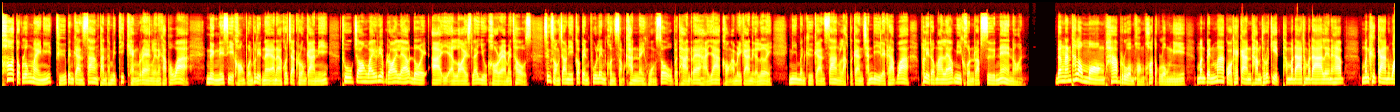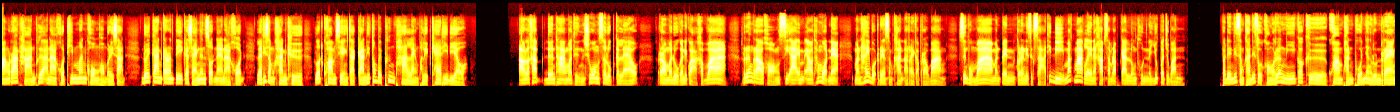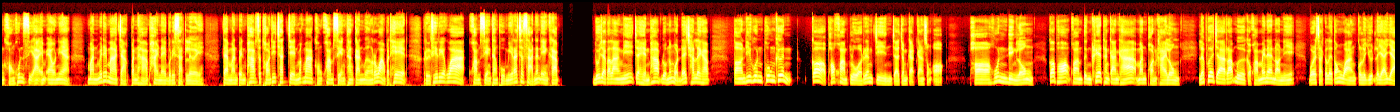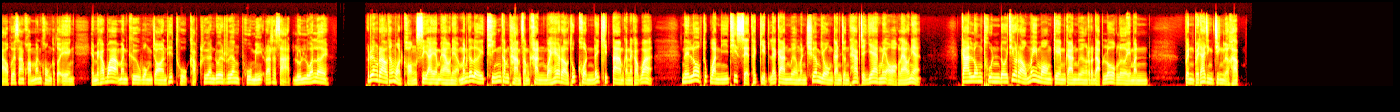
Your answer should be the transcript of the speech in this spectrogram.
ข้อตกลงใหม่นี้ถือเป็นการสร้างพันธมิตรที่แข็งแรงเลยนะครับ เพราะว่า 1 ใน 4 ของผลผลิตในอนาคตจากโครงการนี้ ถูกจองไว้เรียบร้อยแล้วโดย RE Alloys และ u c o r a Metals ซึ่ง 2 เจ้านี้ก็เป็นผู้เล่นคนสำคัญในห่วงโซ่อุปทานแร่หายากของอเมริกาเหนือเลย นี่มันคือการสร้างหลักประกันชั้นดีเลยครับว่า ผลิตออกมาแล้วมีคนรับซื้อแน่นอน ดังนั้นถ้าเรามองภาพรวมของข้อตกลงนี้ มันเป็นมากกว่าแค่การทำธุรกิจธรรมดาธรรมดาเลยนะครับ มันคือการวางรากฐานเพื่ออนาคตที่มั่นคงของบริษัท โดยการการันตีกระแสเงินสดในอนาคต และที่สำคัญคือลดความเสี่ยงจากการที่ต้องไปพึ่งพาแหล่งผลิตแค่ที่เดียว เอาละครับ เดินทางมาถึงช่วงสรุปกันแล้ว เรามาดูกันดีกว่าครับว่า เรื่องราวของ CRML ทั้งหมดเนี่ยมันให้บทเรียนสำคัญอะไรกับเราบ้าง ซึ่งผมว่ามันเป็นกรณีศึกษาที่ดีมาก ๆ เลยนะครับสำหรับการลงทุนในยุคปัจจุบัน ประเด็นที่สำคัญที่สุดของเรื่องนี้ก็คือ ความผันผวนอย่างรุนแรงของหุ้น CRML เนี่ย มันไม่ได้มาจากปัญหาภายในบริษัทเลย แต่มันเป็นภาพสะท้อนที่ชัดเจนมาก ๆ ของความเสี่ยงทางการเมืองระหว่างประเทศ หรือที่เรียกว่าความเสี่ยงทางภูมิรัฐศาสตร์นั่นเองครับ ดูจากตารางนี้จะเห็นภาพรวมทั้งหมดได้ชัดเลยครับ ตอนที่หุ้นพุ่งขึ้น ก็เพราะความกลัวเรื่องจีนจะจำกัดการส่งออก พอหุ้นดิ่งลง ก็เพราะความตึงเครียดทางการค้ามันผ่อนคลายลง และเพื่อจะรับมือกับความไม่แน่นอนนี้ บริษัทก็เลยต้องวางกลยุทธ์ระยะยาว เพื่อสร้างความมั่นคงกับตัวเอง เห็นไหมครับว่ามันคือวงจรที่ถูกขับเคลื่อนด้วยเรื่องภูมิรัฐศาสตร์ล้วนๆเลย เรื่องราวทั้งหมดของ CIML เนี่ยมันก็เลยทิ้งคำถามสำคัญไว้ให้เราทุกคนได้คิดตามกันนะครับว่า ในโลกทุกวันนี้ที่เศรษฐกิจและการเมืองมันเชื่อมโยงกันจนแทบจะแยกไม่ออกแล้วเนี่ย การลงทุนโดยที่เราไม่มองเกมการเมืองระดับโลกเลย มันเป็นไปได้จริง ๆ เหรอครับ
